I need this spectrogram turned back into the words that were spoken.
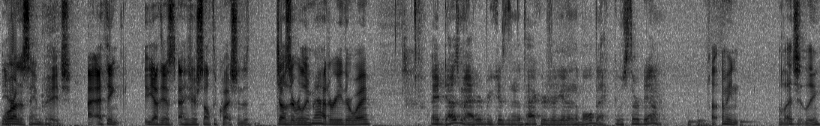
Yeah. We're on the same page. I, I think you have to ask yourself the question: Does it really matter either way? it does matter because then the Packers are getting the ball back. It was third down. Uh, I mean, allegedly,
